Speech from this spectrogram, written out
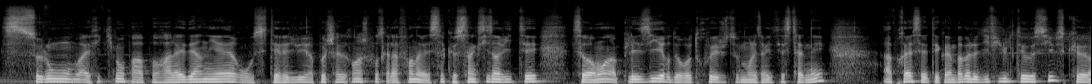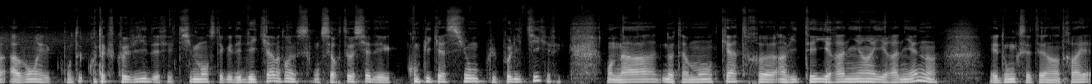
Selon, bah, effectivement, par rapport à l'année dernière, où c'était réduit à peu de chagrin, je pense qu'à la fin on n'avait que 5-6 invités. C'est vraiment un plaisir de retrouver justement les invités cette année. Après, ça a été quand même pas mal de difficultés aussi, parce qu'avant, le contexte Covid, effectivement, c'était délicat. Maintenant, on s'est heurté aussi à des complications plus politiques. On a notamment quatre euh, invités iraniens et iraniennes, et donc c'était un travail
